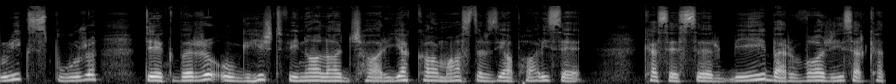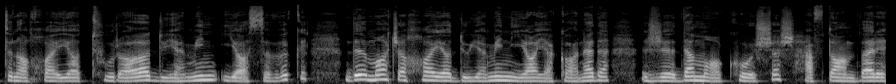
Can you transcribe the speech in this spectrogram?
گریک سپور تک بر او گهشت فینالا چار یکا ماسترز یا پاریسه کس سربی بر واجی سرکتنا خوایا تورا دویمین یا سوک د ماچ خوایا دویمین یا یکانه ده جدما کو شش هفتان بر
